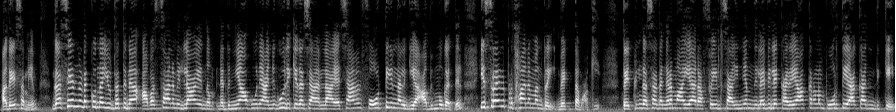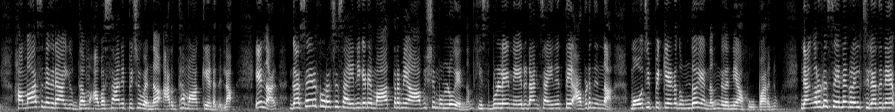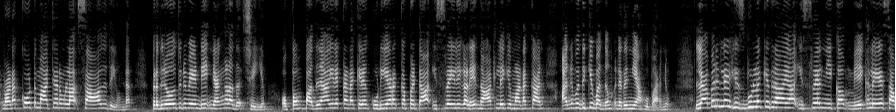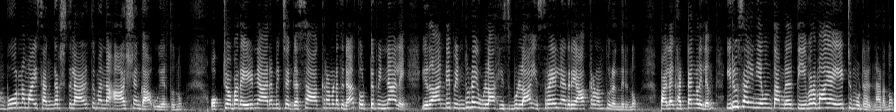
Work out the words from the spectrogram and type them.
അതേസമയം ഗസയിൽ നടക്കുന്ന യുദ്ധത്തിന് അവസാനമില്ല എന്നും നെതന്യാഹുവിനെ അനുകൂലിക്കുന്ന ചാനലായ ചാനൽ ഫോർട്ടീൻ നൽകിയ അഭിമുഖത്തിൽ ഇസ്രായേൽ പ്രധാനമന്ത്രി വ്യക്തമാക്കി. തെക്കൻ ഗസ നഗരമായ റഫേൽ സൈന്യം നിലവിലെ കരയാക്രമണം പൂർത്തിയാക്കാനിരിക്കെ ഹമാസിനെതിരായ യുദ്ധം അവസാനിപ്പിച്ചുവെന്ന് അർത്ഥമാക്കേണ്ടതില്ല. എന്നാൽ ഗസയിൽ കുറച്ച് സൈനികരെ മാത്രമേ ആവശ്യമുള്ളൂ എന്നും ഹിസ്ബുള്ളയെ നേരിടാൻ സൈന്യത്തെ അവിടെ നിന്ന് മോചിപ്പിക്കേണ്ടതുണ്ട് എന്നും നെതന്യാഹു പറഞ്ഞു. ഞങ്ങളുടെ സേനകളിൽ ചിലതിനെ വടക്കോട്ട് മാറ്റാനുള്ള സാധ്യതയുണ്ട്. പ്രതിരോധത്തിനു വേണ്ടി ഞങ്ങളത് ചെയ്യും. ഒപ്പം പതിനായിരക്കണക്കിന് കുടിയിറക്കപ്പെട്ട ഇസ്രയേലികളെ നാട്ടിലേക്ക് മടക്കാൻ അനുവദിക്കുമെന്നും നെതന്യാഹു പറഞ്ഞു. ലബനിലെ ഹിസ്ബുള്ളക്കെതിരായ ഇസ്രയേൽ നീക്കം മേഖലയെ സമ്പൂർണമായി സംഘർഷത്തിലാഴ്ത്തുമെന്ന ആശങ്ക ഉയർത്തുന്നു. ഒക്ടോബർ ഏഴിന് ആരംഭിച്ച ഗസ ആക്രമണത്തിന് തൊട്ടു പിന്നാലെ ഇറാന്റെ പിന്തുണയുള്ള ഹിസ്ബുള്ള ഇസ്രയേലിനെതിരെ ആക്രമണം തുടർന്നിരുന്നു. പല ഘട്ടങ്ങളിലും ഇരു സൈന്യവും തമ്മിൽ തീവ്രമായ ഏറ്റുമുട്ടൽ നടന്നു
